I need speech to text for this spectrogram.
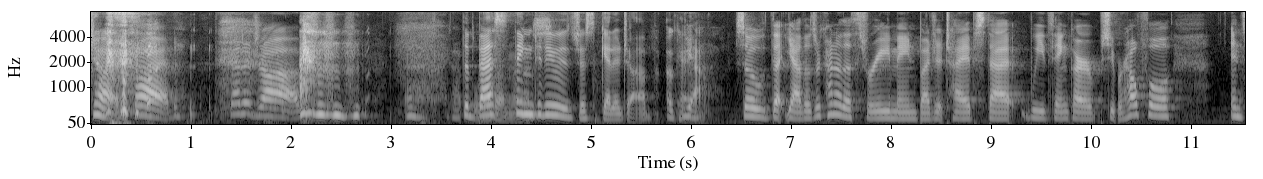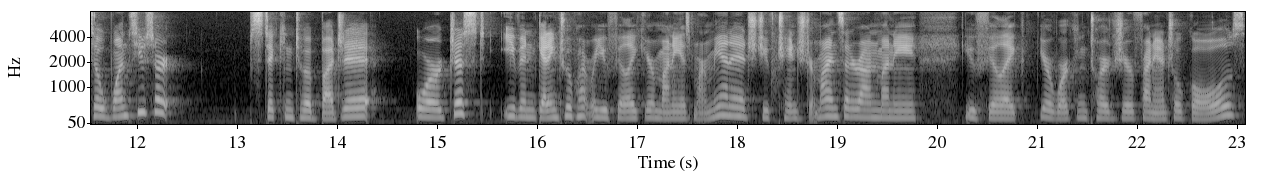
God, God. get a job. the best thing to do is just get a job. Okay. Yeah. So that yeah, those are kind of the three main budget types that we think are super helpful. And so once you start sticking to a budget, or just even getting to a point where you feel like your money is more managed, you've changed your mindset around money, you feel like you're working towards your financial goals,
